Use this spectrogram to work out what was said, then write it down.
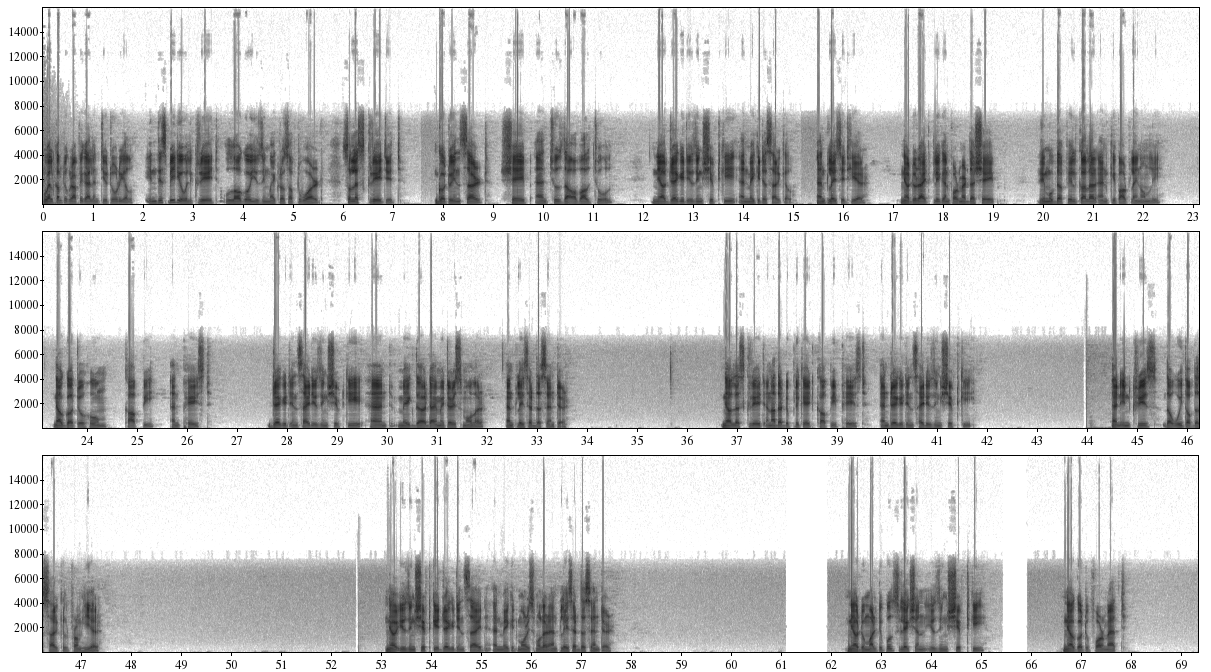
Welcome to Graphic Island tutorial. In this video we'll create logo using Microsoft Word. So let's create it. Go to insert, shape and choose the oval tool. Now drag it using shift key and make it a circle and place it here. Now do right click and format the shape. Remove the fill color and keep outline only. Now go to home, copy and paste drag it inside using shift key and make the diameter smaller and place at the center. Now let's create another duplicate copy paste and drag it inside using shift key and increase the width of the circle from here Now using shift key drag it inside and make it more smaller and place at the center. Now do multiple selection using shift key. Now go to format,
